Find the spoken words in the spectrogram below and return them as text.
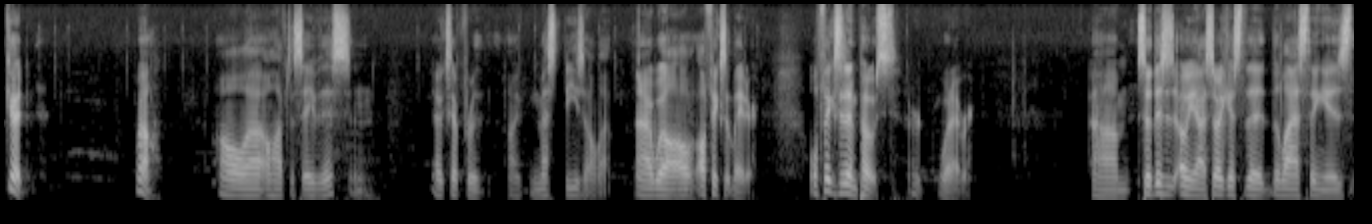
Good. Well, I'll uh, I'll have to save this, and except for I messed these all up. Uh, well, I'll, I'll fix it later. We'll fix it in post or whatever. Um, so this is oh yeah. So I guess the the last thing is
